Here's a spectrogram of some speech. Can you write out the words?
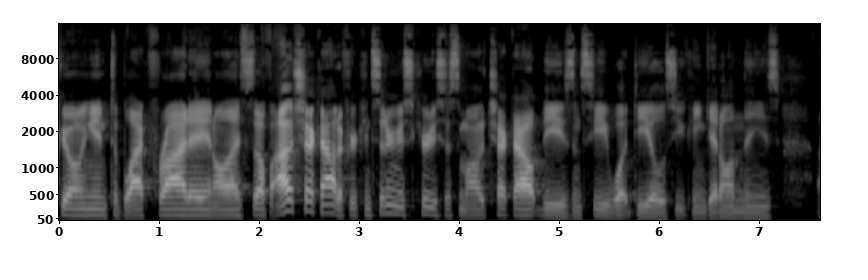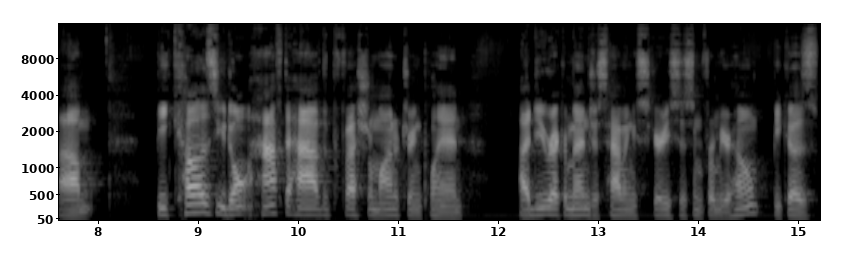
going into Black Friday and all that stuff, I would check out if you're considering a security system. I would check out these and see what deals you can get on these. Um, because you don't have to have the professional monitoring plan, I do recommend just having a security system from your home because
